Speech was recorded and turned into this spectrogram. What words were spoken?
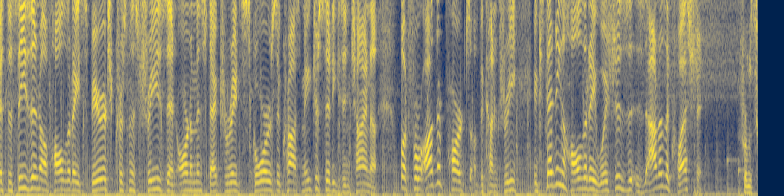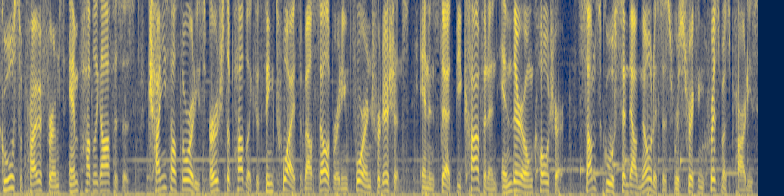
It's the season of holiday spirit. Christmas trees and ornaments decorate scores across major cities in China. But for other parts of the country, extending holiday wishes is out of the question. From schools to private firms and public offices, Chinese authorities urge the public to think twice about celebrating foreign traditions and instead be confident in their own culture. Some schools send out notices restricting Christmas parties,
